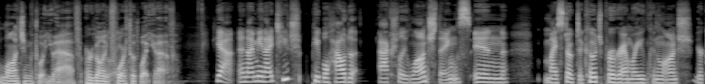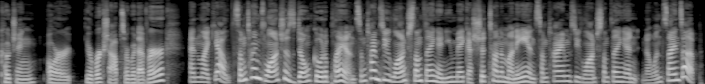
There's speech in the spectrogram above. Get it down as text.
launching with what you have or going totally. forth with what you have. Yeah. And I mean, I teach people how to actually launch things in my Stoked to Coach program where you can launch your coaching or your workshops or whatever. And like, yeah, sometimes launches don't go to plan. Sometimes you launch something and you make a shit ton of money, and sometimes you launch something and no one signs up.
